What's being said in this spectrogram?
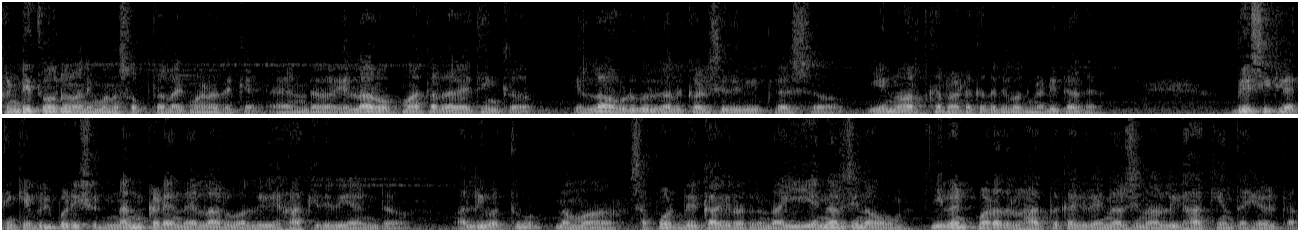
ಖಂಡಿತವಾಗ್ಲೂ ನನಗೆ ಮನಸ್ಸು ಒಪ್ತಾ ಲೈಕ್ ಮಾಡೋದಕ್ಕೆ. ಆ್ಯಂಡ್ ಎಲ್ಲರೂ ಒಪ್ಪು ಮಾತಾಡಿದಾಗ ಐ ಥಿಂಕ್ ಎಲ್ಲ ಹುಡುಗರಿಗೆ ಅಲ್ಲಿ ಕಳಿಸಿದ್ದೀವಿ ಪ್ಲಸ್ ಏನು ನಾರ್ತ್ ಕರ್ನಾಟಕದಲ್ಲಿ ಇವಾಗ ನಡೀತಾ ಇದೆ. Basically I think everybody should ನನ್ನ ಕಡೆಯಿಂದ ಎಲ್ಲರೂ ಅಲ್ಲಿ ಹಾಕಿದ್ದೀವಿ ಆ್ಯಂಡ್ ಅಲ್ಲಿವತ್ತು ನಮ್ಮ ಸಪೋರ್ಟ್ ಬೇಕಾಗಿರೋದ್ರಿಂದ, ಈ ಎನರ್ಜಿ ನಾವು ಇವೆಂಟ್ ಮಾಡೋದ್ರಲ್ಲಿ ಹಾಕಬೇಕಾಗಿರೋ ಎನರ್ಜಿನ ಅಲ್ಲಿಗೆ ಹಾಕಿ ಅಂತ ಹೇಳ್ತಾ.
